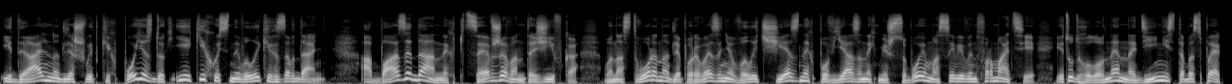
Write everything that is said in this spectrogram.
ідеально для швидких поїздок і якихось невеликих завдань. А бази даних це вже вантажівка. Вона створена для перевезення величезних пов'язаних між собою масивів інформації. І тут головне надійність та безпека.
